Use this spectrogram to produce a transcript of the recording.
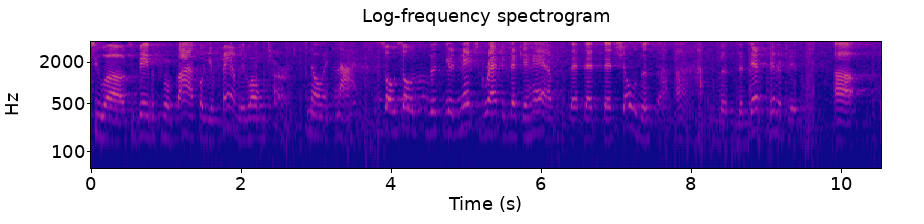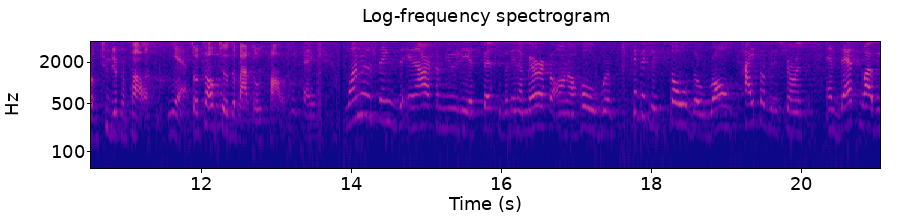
to, uh, to be able to provide for your family long term. No, it's not. So, so the, your next graphic that you have that, that, that shows us uh, uh, the, the death benefit uh, from two different policies. Yes. So talk to us about those policies. Okay. One of the things in our community, especially, but in America on a whole, we're typically sold the wrong type of insurance, and that's why we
